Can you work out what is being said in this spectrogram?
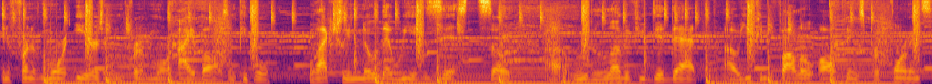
in front of more ears and in front of more eyeballs, and people will actually know that we exist. So uh, we would love if you did that. Uh, you can follow All Things Performance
